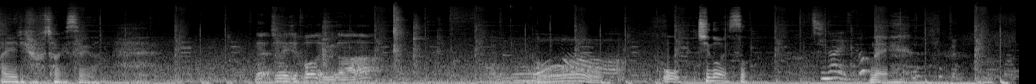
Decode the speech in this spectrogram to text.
파일이로 정했습니다. 네, 저는 이제. 오, 오 진화했어. 진화했어? 네.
